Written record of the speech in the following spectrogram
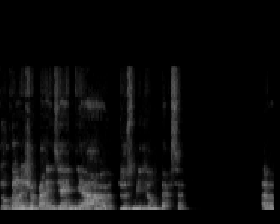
Donc en région parisienne, il y a 12 euh, millions de personnes. Euh,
